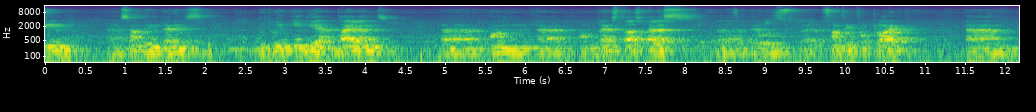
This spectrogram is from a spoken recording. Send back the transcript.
uh, something that is between India and Thailand. Uh, on uh, on Grand Stars Palace, uh, there was uh, something folkloric. Um,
